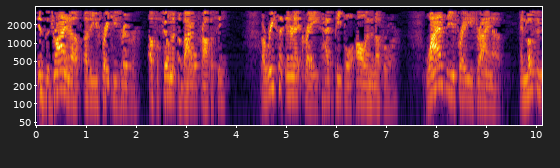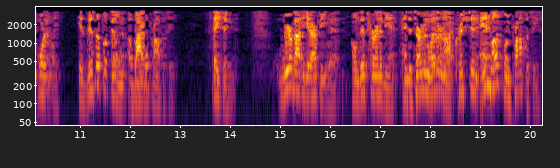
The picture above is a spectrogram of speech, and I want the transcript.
Is the drying up of the Euphrates River a fulfillment of Bible prophecy? A recent internet craze has people all in an uproar. Why is the Euphrates drying up? And most importantly, is this a fulfillment of Bible prophecy? Stay tuned. We're about to get our feet wet on this current event and determine whether or not Christian and Muslim prophecies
